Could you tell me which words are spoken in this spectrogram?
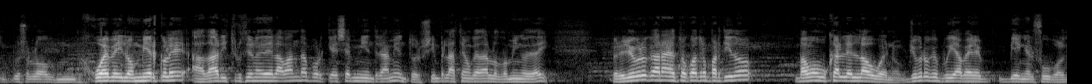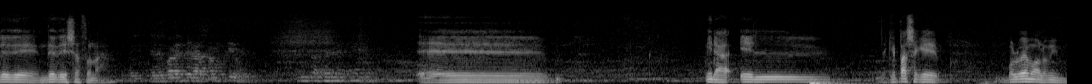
incluso los jueves y los miércoles, a dar instrucciones de la banda porque ese es mi entrenamiento. Siempre las tengo que dar los domingos de ahí. Pero yo creo que ahora en estos cuatro partidos vamos a buscarle el lado bueno. Yo creo que voy a ver bien el fútbol desde, desde esa zona. ¿Qué le parece la sanción? Eh, mira, el. ¿Qué pasa? Que volvemos a lo mismo.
